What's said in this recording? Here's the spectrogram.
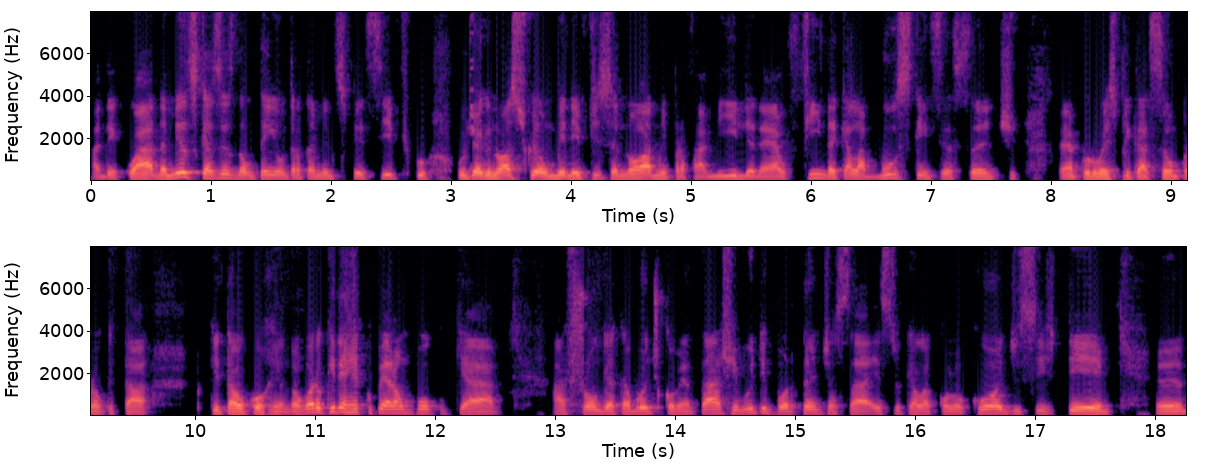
adequada, mesmo que às vezes não tenha um tratamento específico, o diagnóstico é um benefício enorme para a família, né? O fim daquela busca incessante né, por uma explicação para o que está que tá ocorrendo. Agora eu queria recuperar um pouco que a a Chong acabou de comentar, achei muito importante essa, isso que ela colocou, de se ter eh,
